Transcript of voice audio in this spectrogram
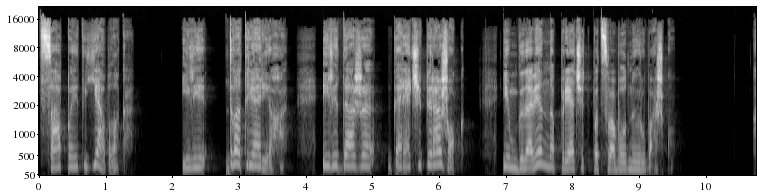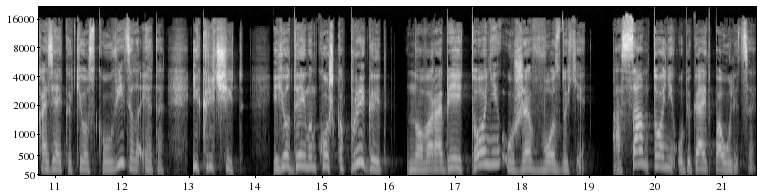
цапает яблоко. Или два-три ореха. Или даже горячий пирожок. И мгновенно прячет под свободную рубашку. Хозяйка киоска увидела это и кричит. Ее Деймон кошка прыгает, но воробей Тони уже в воздухе, а сам Тони убегает по улице.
